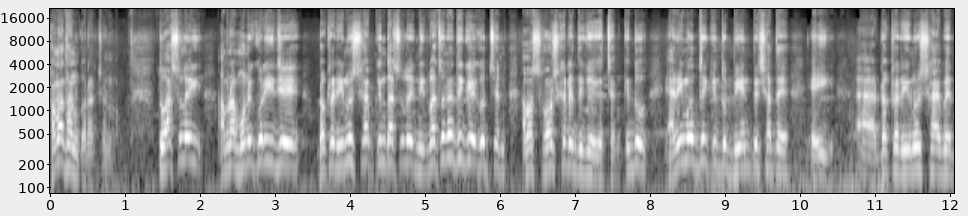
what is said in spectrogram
সমাধান করার জন্য। তো আসলেই আমরা মনে করি যে ডক্টর ইনুস সাহেব কিন্তু আসলে নির্বাচনের দিকে এগোচ্ছেন, আবার সংস্কারের দিকে এগোচ্ছেন। কিন্তু এরই মধ্যে কিন্তু বিএনপির সাথে এই ডক্টর ইউনুস সাহেবের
